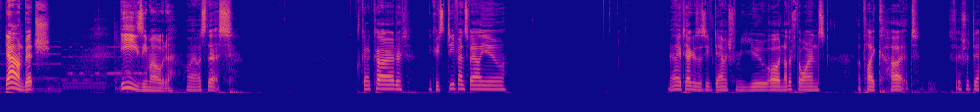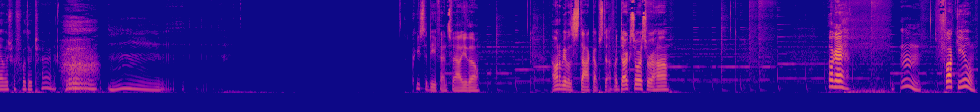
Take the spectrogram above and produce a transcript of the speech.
Down, bitch. Easy mode. Alright, what's this? Click on a card. Increase defense value. Melee attackers receive damage from you. Oh, another thorns. Apply cut. Extra damage before their turn. mm. Increase the defense value though. I want to be able to stock up stuff. A dark sorcerer, huh? Okay. Mmm. Fuck you.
